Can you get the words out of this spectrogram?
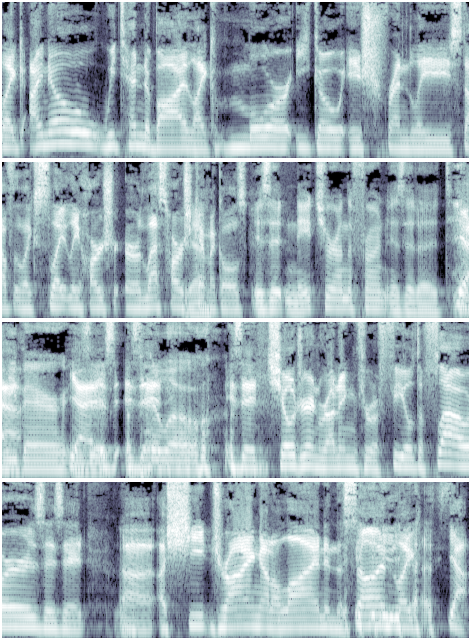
Like I know we tend to buy like more eco-ish friendly stuff like slightly harsh or less harsh Yeah. chemicals. Is it nature on the front? Is it a teddy Yeah. bear? Yeah, Is is- it is a it- pillow? Is it children running through a field of flowers? Is it uh, a sheet drying on a line in the sun? Like, yeah,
